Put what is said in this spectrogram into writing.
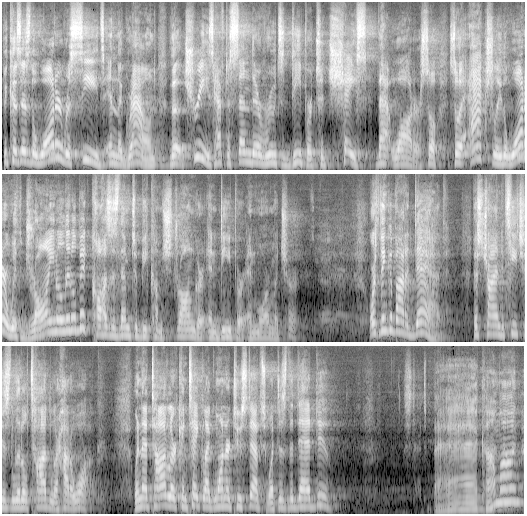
Because as the water recedes in the ground, the trees have to send their roots deeper to chase that water. So, so actually, the water withdrawing a little bit causes them to become stronger and deeper and more mature. Or think about a dad that's trying to teach his little toddler how to walk. When that toddler can take like one or two steps, what does the dad do? Back. Come on,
